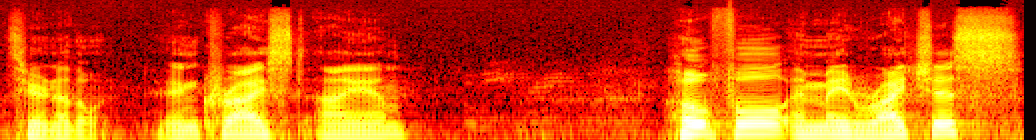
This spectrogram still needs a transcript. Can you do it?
Let's hear another one. In Christ I am hopeful and made righteous.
